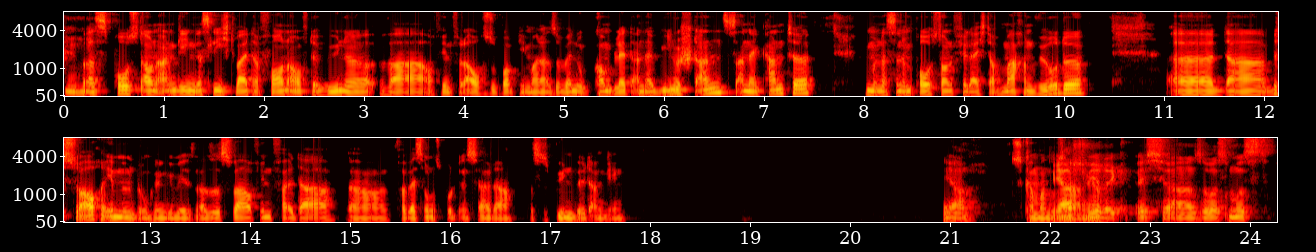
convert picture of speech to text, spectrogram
mhm. was Postdown anging, das Licht weiter vorne auf der Bühne war auf jeden Fall auch super optimal. Also wenn du komplett an der Bühne standst, an der Kante, wie man das in einem Postdown vielleicht auch machen würde, äh, da bist du auch eben im Dunkeln gewesen. Also es war auf jeden Fall da äh, Verbesserungspotenzial da, was das Bühnenbild anging. Ja. Das kann man so ja, sagen. Schwierig. Ja, schwierig. Ich, äh, sowas muss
